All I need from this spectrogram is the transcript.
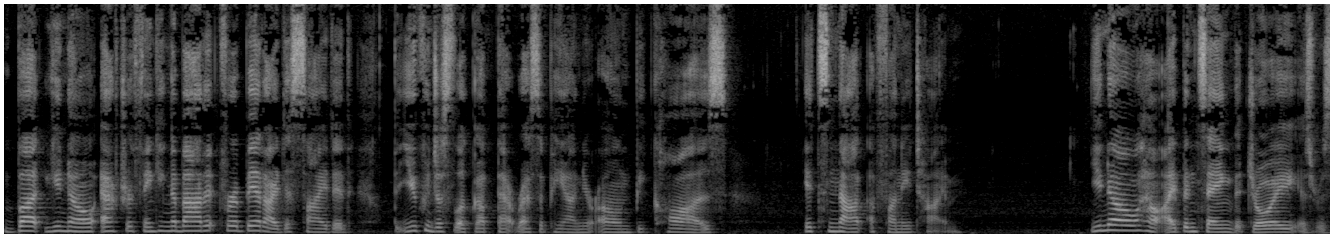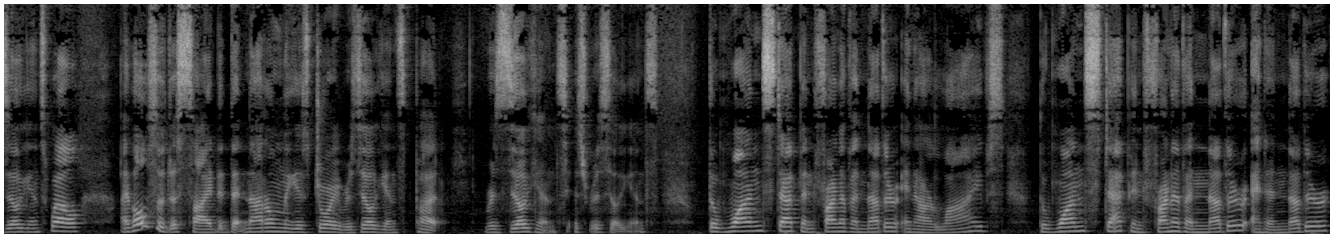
But you know, after thinking about it for a bit, I decided that you can just look up that recipe on your own because it's not a funny time. You know how I've been saying that joy is resilience? Well, I've also decided that not only is joy resilience, but resilience is resilience. The one step in front of another in our lives, the one step in front of another and another,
